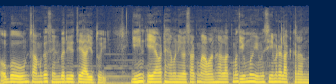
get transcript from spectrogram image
ඔබ ඔවුන් සමඟ සෙන්බරි වෙතේ අයුතුයි. ගිහින් ඒවට හැම නිවසක්ම අවන්හලක්ම සියුම්ම විමසීමට ලක් කරන්න.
